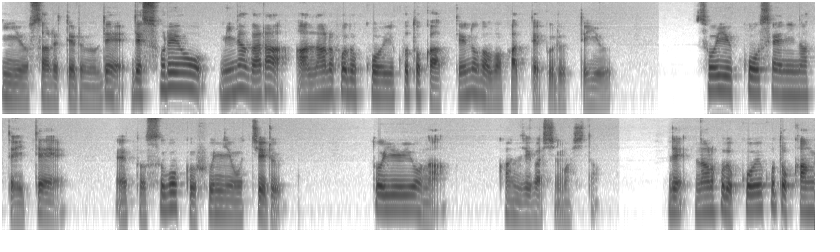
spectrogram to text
引用されてるのででそれを見ながらあなるほどこういうことかっていうのが分かってくるっていうそういう構成になっていて、えっと、すごく腑に落ちるというような感じがしました。でなるほどこういうことを考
